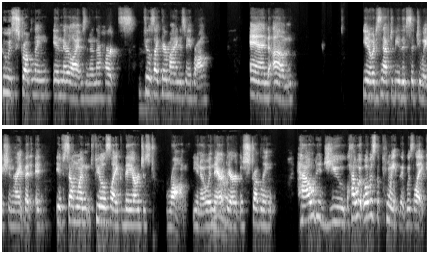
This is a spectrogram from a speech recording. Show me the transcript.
who is struggling in their lives and in their hearts, Mhm. feels like their mind is made wrong, and um, you know, it doesn't have to be the situation, right? But it, if someone feels like they are just wrong, you know, and they're Yeah. they're they're struggling, how did you? How what was the point that was like,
